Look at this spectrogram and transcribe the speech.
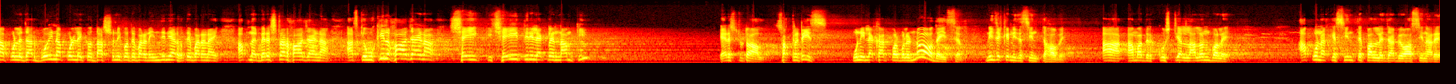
না পড়লে, যার বই না পড়লে কেউ দার্শনিক হতে পারে না, ইঞ্জিনিয়ার হতে পারে নাই, আপনার ব্যারিস্টার হওয়া যায় না, আজকে উকিল হওয়া যায় না, সেই সেই তিনি লেখলেন নাম কি? অ্যারিস্টোটল, সক্রেটিস, উনি লেখার পর বলে নো দ্য সেল নিজেকে নিজে চিনতে হবে। আর আমাদের কুষ্টিয়ার লালন বলে, আপনাকে চিনতে পারলে যাবে অসিনারে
